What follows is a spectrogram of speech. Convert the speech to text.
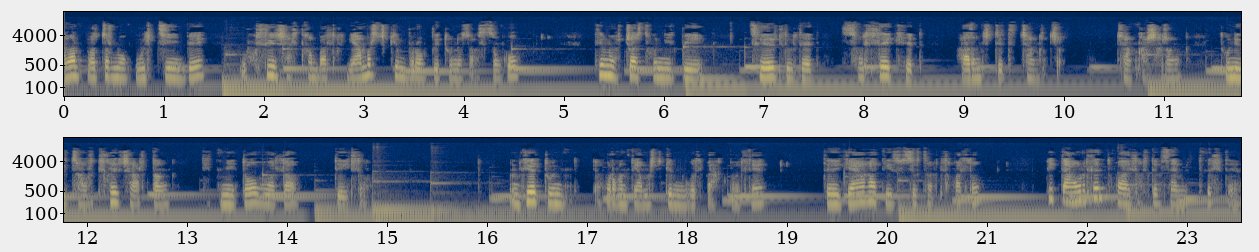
ямар бузар мөг үлдсэн юм бэ? Үхлийн шалтгаан болох ямар ч гэм бурууг би түүнээс олсонгүй. Тэм учраас түүнийг би цээрлүүлээд суллыг гэхэд харамж тэд чангаж чанга гашгаран түүнийг цовдлохыг шаардсан тэдний дуу хоолой дэглэв. Үнэхээр түнд хурганд ямар ч гэм нүгэл байхгүй лээ. Тэгээд яагаад Иесусыг цовдлох болов? Бид авралын тухай ойлголтыг сайн мэддэг л дээ.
